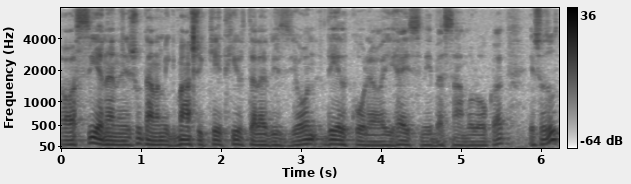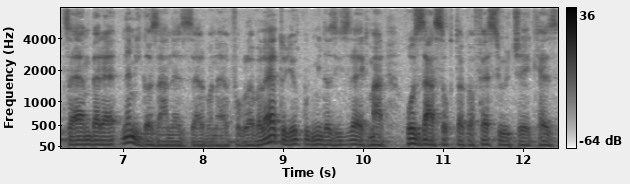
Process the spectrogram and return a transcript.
a CNN és utána még másik két hírtelevízión dél-koreai helyszíni beszámolókat, és az utca embere nem igazán ezzel van elfoglalva. Lehet, hogy ők úgy, mint az izraelek már hozzászoktak a feszültséghez,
